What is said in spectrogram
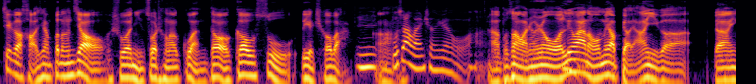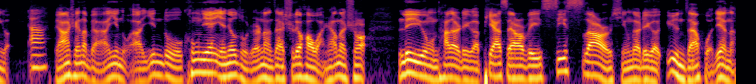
这个好像不能叫说你做成了管道高速列车吧？嗯啊，不算完成任务哈啊，不算完成任务。另外呢，我们要表扬一个，表扬一个。啊表扬谁呢？表扬印度啊！印度空间研究组织呢，在十六号晚上的时候，利用它的这个 PSLV C 四二型的这个运载火箭呢，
